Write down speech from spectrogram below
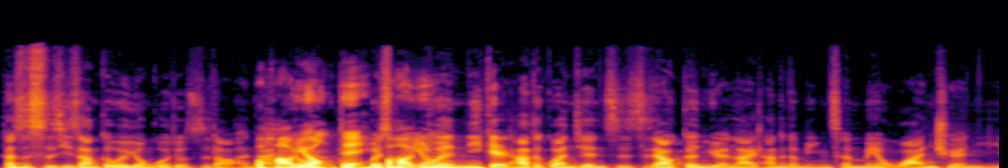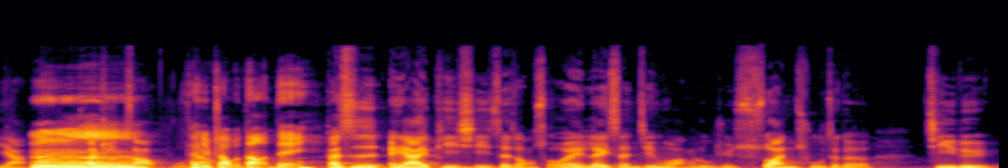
但是实际上各位用过就知道很难用，不好用，对，为什么？不好用。因为你给它的关键字只要跟原来它那个名称没有完全一样，嗯，它就找不到，它就找不到。对。但是 AI PC 这种所谓类神经网络去算出这个几率。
